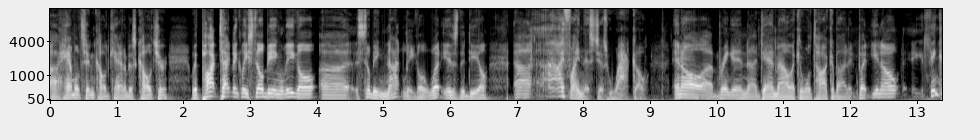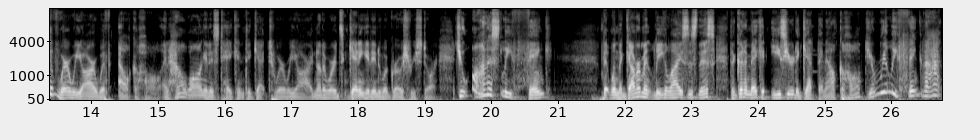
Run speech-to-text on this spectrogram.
uh, Hamilton called Cannabis Culture. With pot technically still being legal, uh, still being not legal, what is the deal? Uh, I find this just wacko. And I'll uh, bring in uh, Dan Malleck and we'll talk about it. But, you know, think of where we are with alcohol and how long it has taken to get to where we are. In other words, getting it into a grocery store. Do you honestly think that when the government legalizes this, they're going to make it easier to get than alcohol? Do you really think that?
